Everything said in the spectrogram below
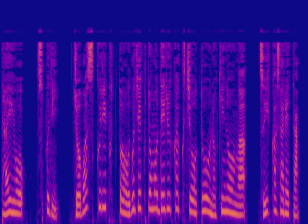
対応、スプリ、JavaScript オブジェクトモデル拡張等の機能が追加された。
